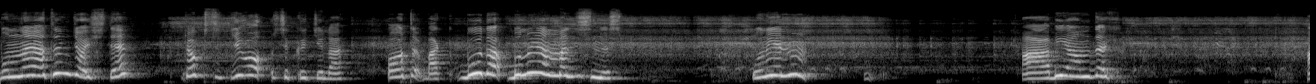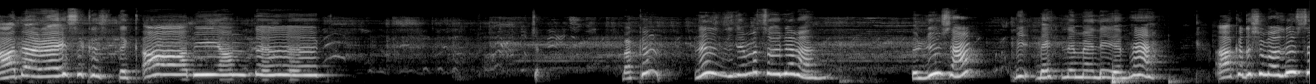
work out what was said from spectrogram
bunlar atınca işte çok sıkıcı sıkıcılar. Orta, bak burada bunu yanmalısınız. Bunu yenin. Abi yandık. Abi araya sıkıştık. Abi yandık. Bakın ne diyeceğimi söylemem. Ölürsem bir beklemeliyim. Heh. Arkadaşım ölürse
